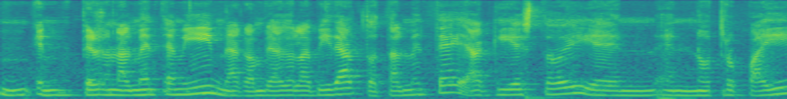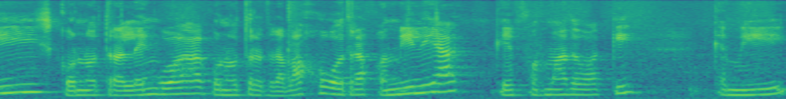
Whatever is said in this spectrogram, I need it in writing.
en, personalmente a mí me ha cambiado la vida totalmente. Aquí estoy en, en, otro país, con otra lengua, con otro trabajo, otra familia que he formado aquí, que a mí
